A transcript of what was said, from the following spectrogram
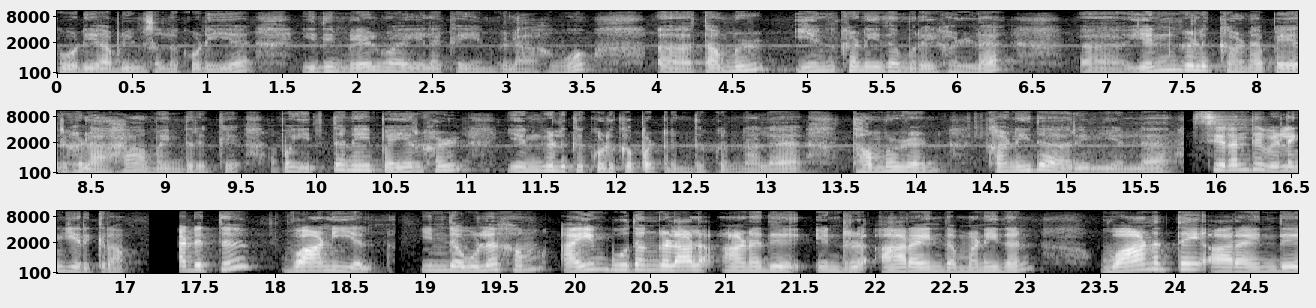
கோடி அப்படின்னு சொல்லக்கூடிய இது மேல்வாய் இலக்க எண்களாகவும் தமிழ் எண்கணித முறைகளில் எண்களுக்கான பெயர்களாக அமைந்திருக்கு. அப்போ இத்தனை பெயர்கள் எண்களுக்கு கொடுக்கப்பட்டிருந்துக்கனால தமிழன் கணித அறிவியலில் சிறந்து விளங்கி இருக்கிறான் அடுத்து வானியல். இந்த உலகம் ஐம்பூதங்களால் ஆனது என்று ஆராய்ந்த மனிதன் வானத்தை ஆராய்ந்து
